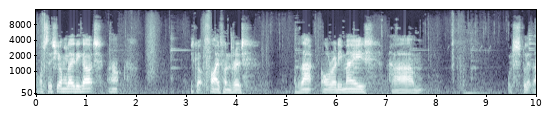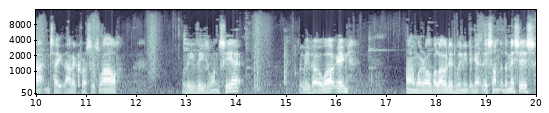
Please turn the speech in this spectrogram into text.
What's this young lady got? Oh, she's got 500 of that already made. Um, we'll split that and take that across as well. We'll leave these ones here. Leave her working. And we're overloaded. We need to get this onto the missus.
